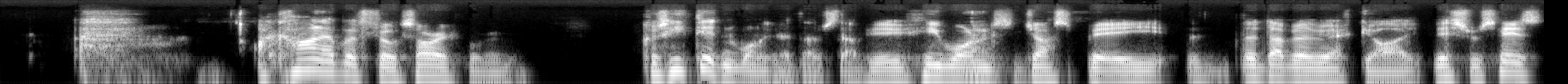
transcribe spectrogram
I can't help but feel sorry for him because he didn't want to go to WCW. He wanted to just be the WWF guy. This was his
